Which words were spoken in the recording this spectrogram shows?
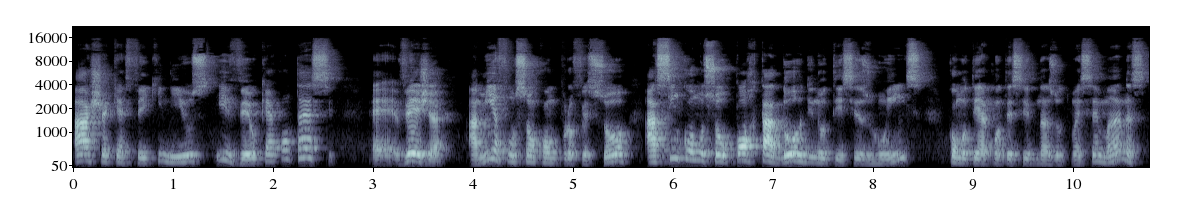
acha que é fake news e vê o que acontece. É, veja, a minha função como professor, assim como sou portador de notícias ruins, como tem acontecido nas últimas semanas,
